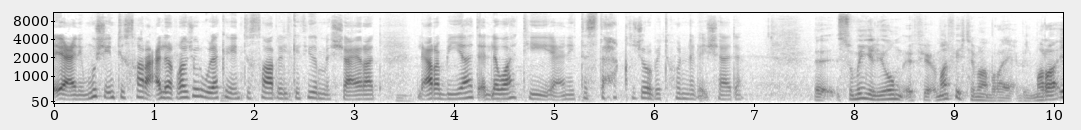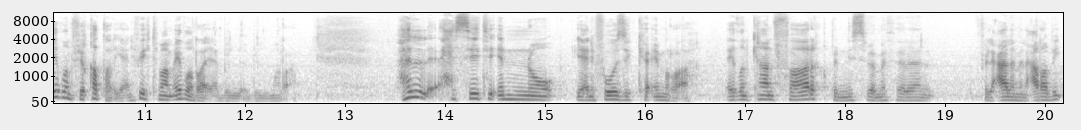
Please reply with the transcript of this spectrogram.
يعني مش انتصار على الرجل ولكن انتصار للكثير من الشاعرات العربيات اللواتي يعني تستحق تجربتهن الاشاده آه، سمية اليوم في عمان في اهتمام رائع بالمرأة أيضا في قطر يعني في اهتمام أيضا رائع بال- بالمرأة. هل حسيتي أنه يعني فوزك كامرأة أيضا كان فارق بالنسبة مثلا في العالم العربي؟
